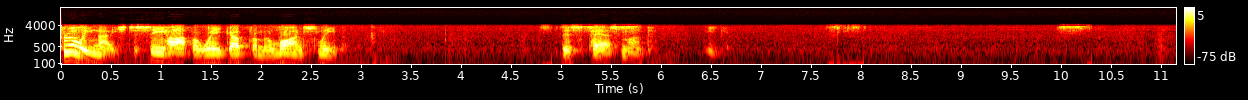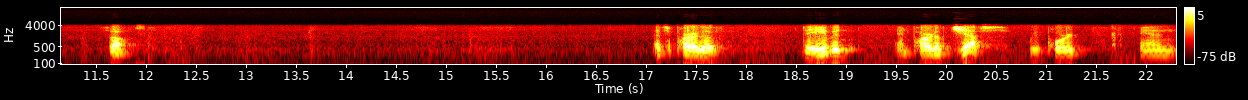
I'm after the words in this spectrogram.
truly nice, to see Hoffa wake up from a long sleep this past month. So, that's part of David and part of Jeff's report, and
